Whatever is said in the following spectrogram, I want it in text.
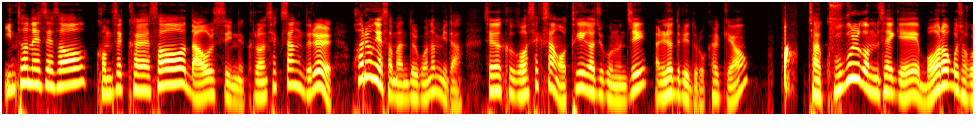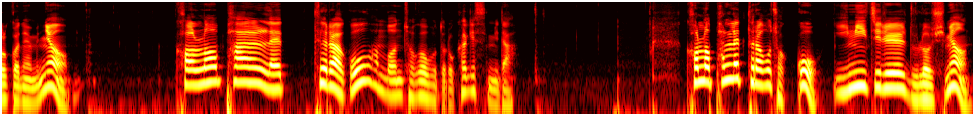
인터넷에서 검색해서 나올 수 있는 그런 색상들을 활용해서 만들곤 합니다. 제가 그거 색상 어떻게 가지고 오는지 알려드리도록 할게요. 자 구글 검색에 뭐라고 적을 거냐면요. 컬러 팔레트라고 한번 적어보도록 하겠습니다. 컬러 팔레트라고 적고 이미지를 눌러주시면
